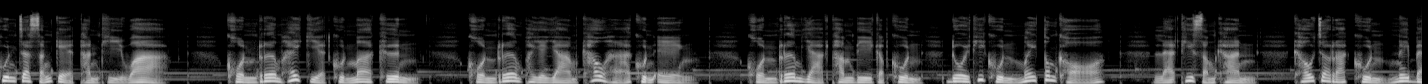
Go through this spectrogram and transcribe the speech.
คุณจะสังเกตทันทีว่า คนเริ่มให้เกียรติคุณมากขึ้น คนเริ่มพยายามเข้าหาคุณเอง คนเริ่มอยากทำดีกับคุณ โดยที่คุณไม่ต้องขอ และที่สำคัญ เขาจะรักคุณในแบ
